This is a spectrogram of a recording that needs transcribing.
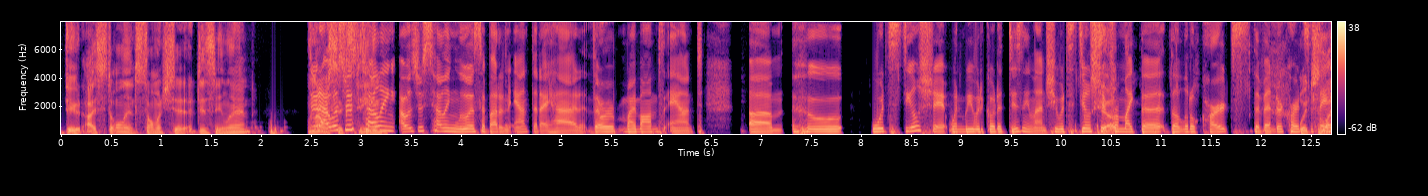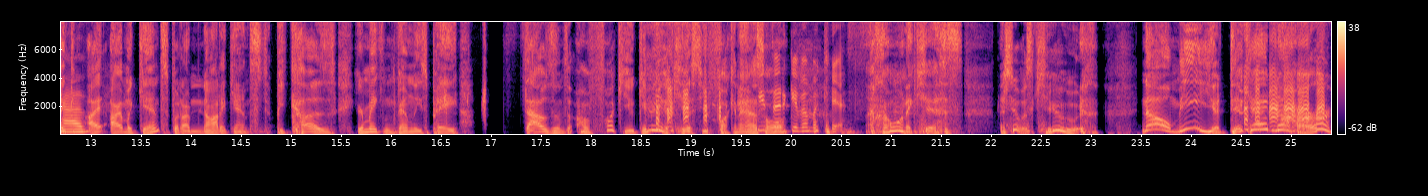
dude, I stolen so much shit at Disneyland. When Dude, I I was, was, just telling. I was just telling Lewis about an aunt that I had, or my mom's aunt, um, who would steal shit when we would go to Disneyland. She would steal shit Yep. from like the the little carts, the vendor carts Which that they like have. I, I'm against, but I'm not against because you're making families pay thousands. Oh fuck you! Give me a kiss, you fucking asshole. he said, "Give him a kiss." I want a kiss. That shit was cute. No, me, you dickhead, not her.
